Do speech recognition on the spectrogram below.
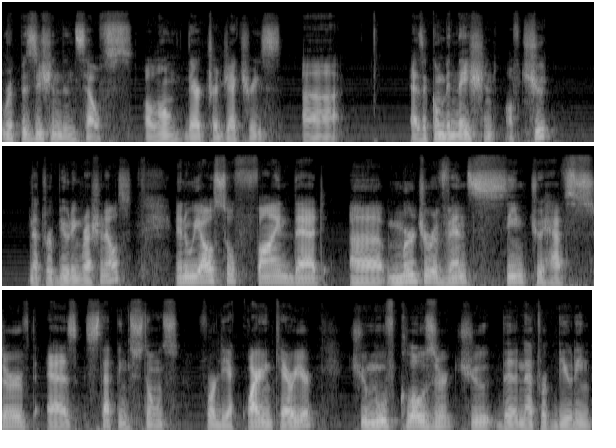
repositioned themselves along their trajectories uh, as a combination of two network building rationales. And we also find that uh, merger events seem to have served as stepping stones for the acquiring carrier to move closer to the network building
